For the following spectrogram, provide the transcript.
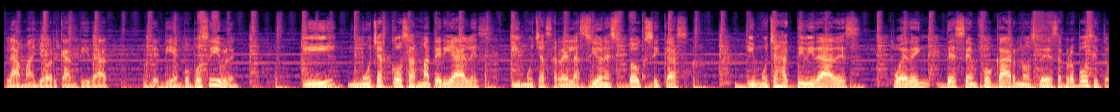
la mayor cantidad de tiempo posible. Y muchas cosas materiales y muchas relaciones tóxicas y muchas actividades pueden desenfocarnos de ese propósito.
